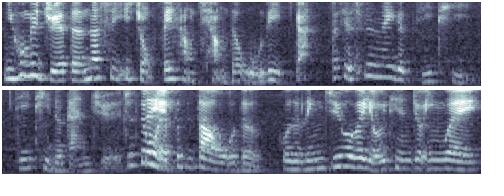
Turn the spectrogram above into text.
你会不会觉得那是一种非常强的无力感？而且是那个集体集体的感觉，就是我也不知道我的我的邻居会不会有一天就因为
